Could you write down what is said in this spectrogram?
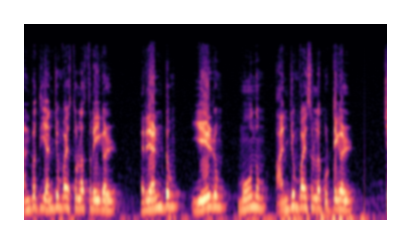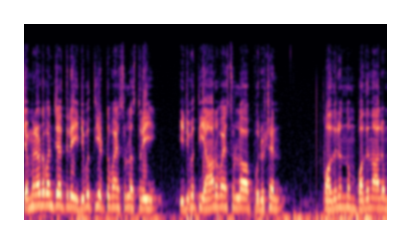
അൻപത്തിയഞ്ചും വയസ്സുള്ള സ്ത്രീകൾ രണ്ടും ഏഴും മൂന്നും അഞ്ചും വയസ്സുള്ള കുട്ടികൾ ചെമ്മനാട് പഞ്ചായത്തിലെ ഇരുപത്തിയെട്ട് വയസ്സുള്ള സ്ത്രീ ഇരുപത്തിയാറ് വയസ്സുള്ള പുരുഷൻ പതിനൊന്നും പതിനാലും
